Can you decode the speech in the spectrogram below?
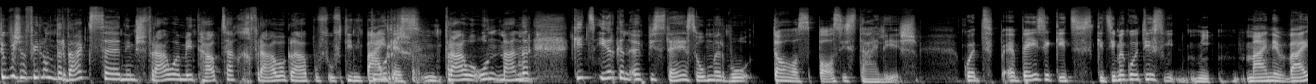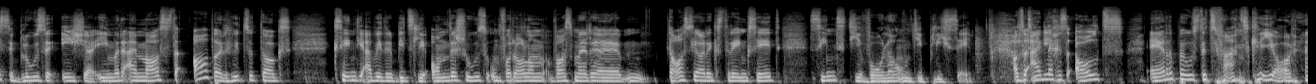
Du bist ja viel unterwegs, äh, nimmst Frauen mit, hauptsächlich Frauen, glaube ich, auf, auf deine Beides. Tours. Frauen und Männer. Gibt es irgendetwas diesen Sommer, wo das Basisteil ist? Gut, äh, Basic gibt es immer Gutes. Meine weiße Bluse ist ja immer ein Must. Aber heutzutage sehen die auch wieder ein bisschen anders aus. Und vor allem, was man äh, das Jahr extrem sieht, sind die Vola und die Plissé. Also eigentlich ein altes Erbe aus den 20er Jahren.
